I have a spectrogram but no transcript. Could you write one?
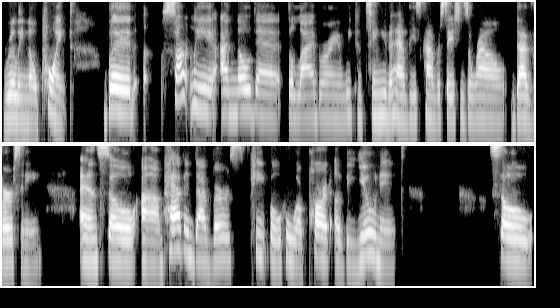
really no point. But uh, certainly I know that the library and we continue to have these conversations around diversity. And so um, having diverse people who are part of the unit. So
